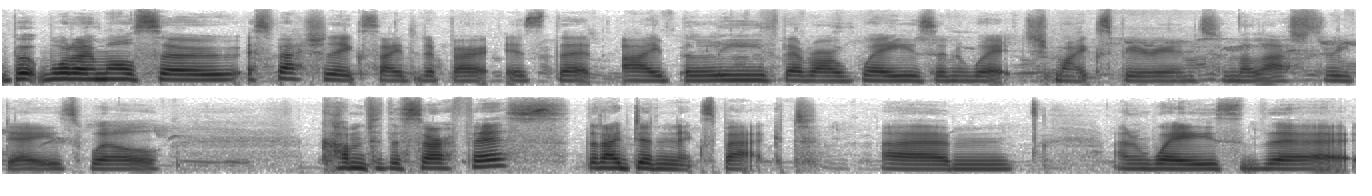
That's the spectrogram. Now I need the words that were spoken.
but what I'm also especially excited about is that I believe there are ways in which my experience from the last three days will come to the surface that I didn't expect. Um, and ways that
